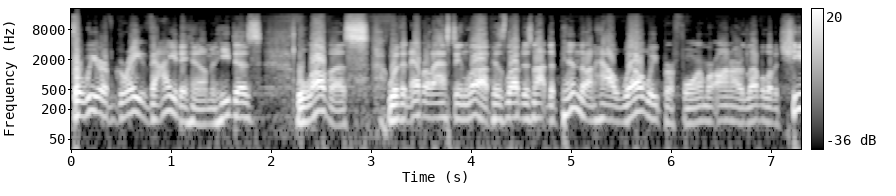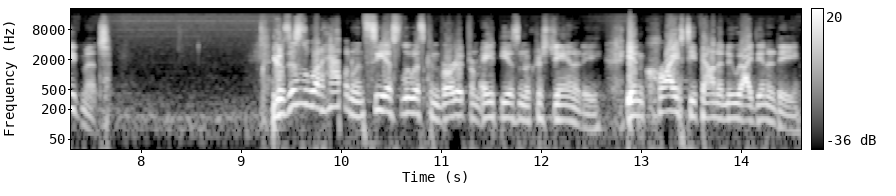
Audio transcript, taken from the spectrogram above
For we are of great value to him, and he does love us with an everlasting love. His love does not depend on how well we perform or on our level of achievement. Because this is what happened when C.S. Lewis converted from atheism to Christianity. In Christ, he found a new identity.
